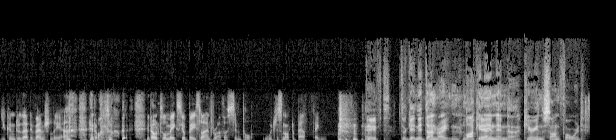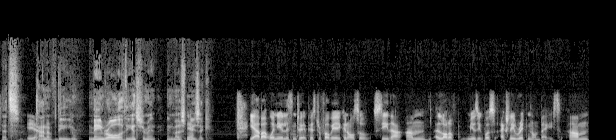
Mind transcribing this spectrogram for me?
you can do that eventually, and it also it also makes your bass lines rather simple, which is not a bad thing. hey, they're getting it done right and locking Yeah. in and uh, carrying the song forward, that's Yeah. kind of the main role of the instrument in most Yeah. music. Yeah, but when you listen to Epistrophobia, you can also see that um, a lot of music was actually written on bass. Um,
